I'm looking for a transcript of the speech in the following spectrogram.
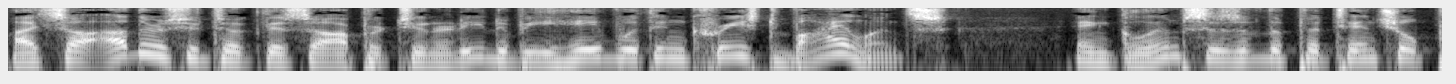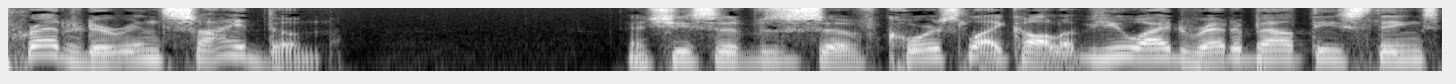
I saw others who took this opportunity to behave with increased violence and glimpses of the potential predator inside them. And she says, Of course, like all of you, I'd read about these things,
